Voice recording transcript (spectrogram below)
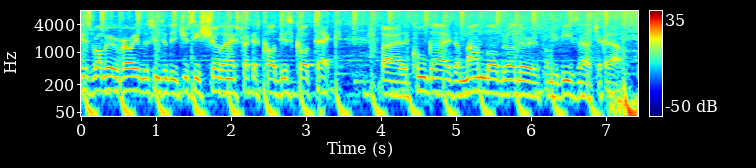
This is Robbie Rivera. listening to the Juicy Show. The next track is called Disco Tech by the cool guys, the Mambo Brothers from Ibiza. Check it out.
